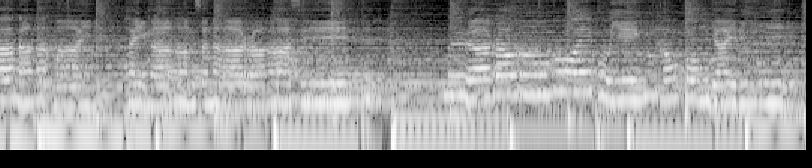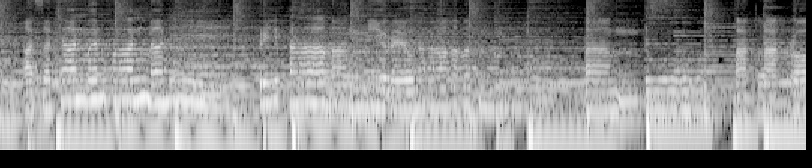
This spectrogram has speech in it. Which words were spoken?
างฐานะใหม่ ให้งามสง่าราศีเมื่อเรารวยผู้หญิงเขาคงใหญ่ดี อัศจรรย์เหมือนฝันนันนี่ปรีบตามั่งมีเร็วนัก ตั้งตัวปักหลักรอ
